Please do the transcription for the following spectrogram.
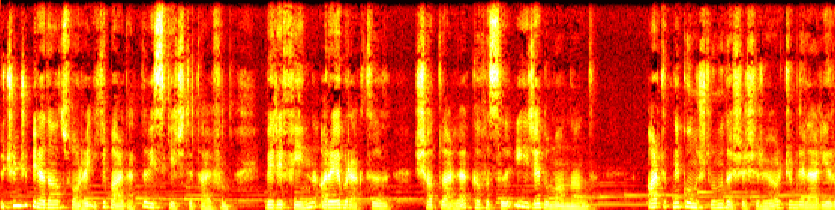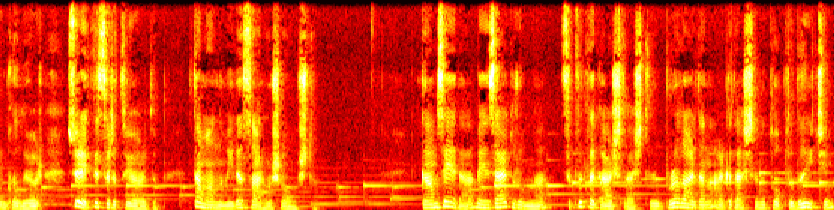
Üçüncü biradan sonra iki bardakta viski içti Tayfun ve Refik'in araya bıraktığı şatlarla kafası iyice dumanlandı. Artık ne konuştuğunu da şaşırıyor, cümleler yarım kalıyor, sürekli sırıtıyordu. Tam anlamıyla sarhoş olmuştu. Gamze Eda benzer durumla sıklıkla karşılaştığı, buralardan arkadaşlarını topladığı için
